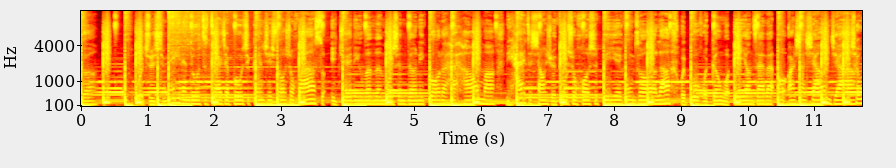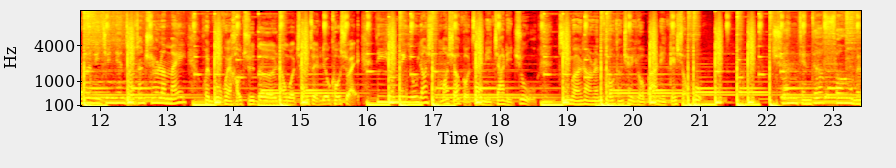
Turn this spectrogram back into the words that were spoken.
歌。只是每天独自在家，不知跟谁说说话，所以决定问问陌生的你过得还好吗？你还在上学读书，或是毕业工作了？会不会跟我一样在外偶尔想想家？想问你今天早餐吃了没？会不会好吃的让我馋嘴流口水？你有没有养小猫小狗在你家里住？尽管让人头疼，却又把你给守护。春天的风微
